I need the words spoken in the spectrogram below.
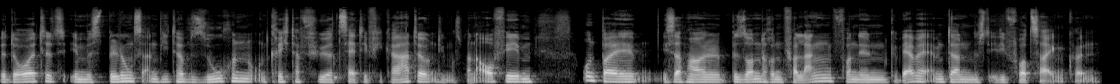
Bedeutet, ihr müsst Bildungsanbieter besuchen und kriegt dafür Zertifikate und die muss man aufheben. Und bei, ich sag mal, besonderen Verlangen von den Gewerbeämtern müsst ihr die vorzeigen können.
